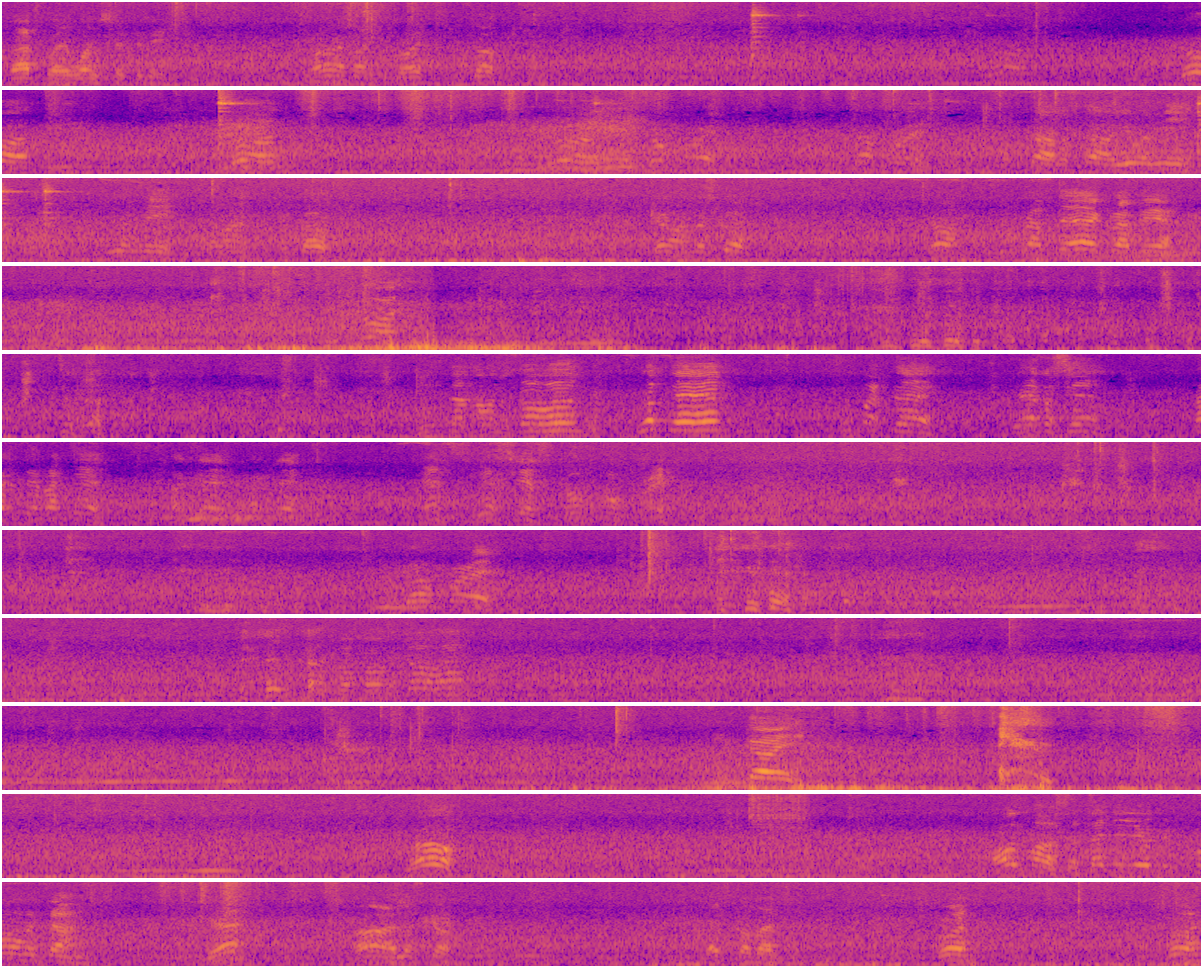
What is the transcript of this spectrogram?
one Saturday. Alright, back boy. Stop. Go on. Go on. Go on. Go for it. Go for it. Let's go, let's go. You and me. You and me. Come on, let's go. Come on, let's go. Come on. Grab there, grab here. Go on. Niet dan aan de touwen. Loop there. Loop back there. Yeah, that's it. Back there, back there. Back there, back there. Yes, yes, yes. Go, go for it. Go for it. Back up on the tower. Almost. A tiny little bit forward down. Yeah? Alright, let's go. Let's go back. Go on. Go on.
